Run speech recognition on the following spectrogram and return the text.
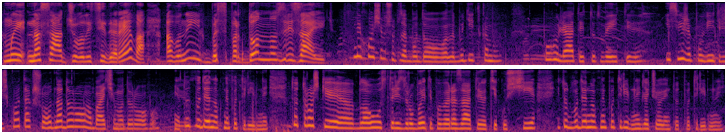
Ми насаджували ці дерева, а вони їх безпардонно зрізають. Не хочемо, щоб забудовували, бо діткам погуляти тут вийти. І свіже повітрячко, так що одна дорога, бачимо дорогу. Ні, тут будинок не потрібний. Тут трошки благоустрій зробити, повирізати оці кущі. І тут будинок не потрібний. Для чого він тут потрібний?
